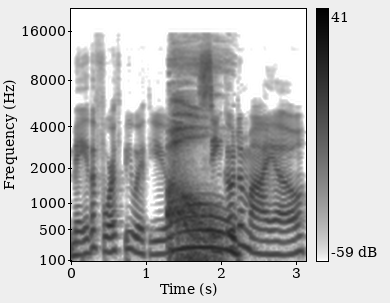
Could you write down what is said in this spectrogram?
May the fourth be with you. Oh. Cinco de Mayo.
